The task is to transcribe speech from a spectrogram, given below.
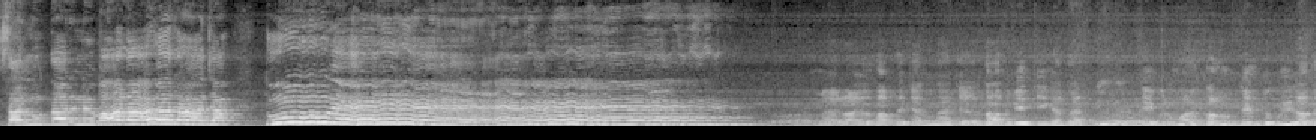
ਸਾਨੂੰ ਤਾਰਨ ਵਾਲਾ ਰਾਜਾ ਤੂੰ ਦੇ ਚਰਨਾਂ 'ਚ ਅਰਦਾਸ ਬੇਨਤੀ ਕਰਦਾ ਤੇ ਗੁਰੂ ਮਹਾਰਾਜ ਤੁਹਾਨੂੰ ਦਿਨ ਦੁਗਣੀ, ਰਾਤ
